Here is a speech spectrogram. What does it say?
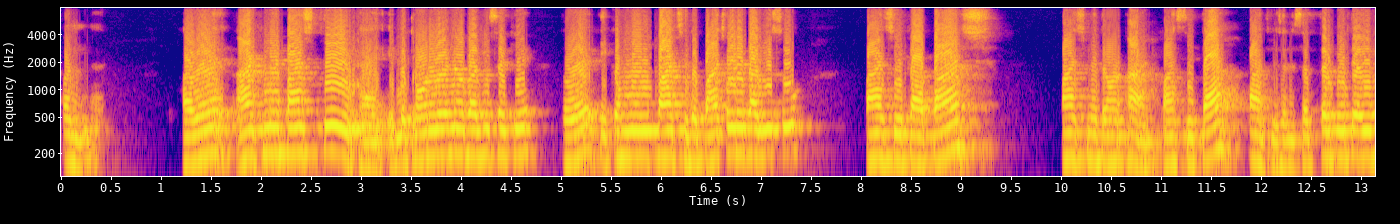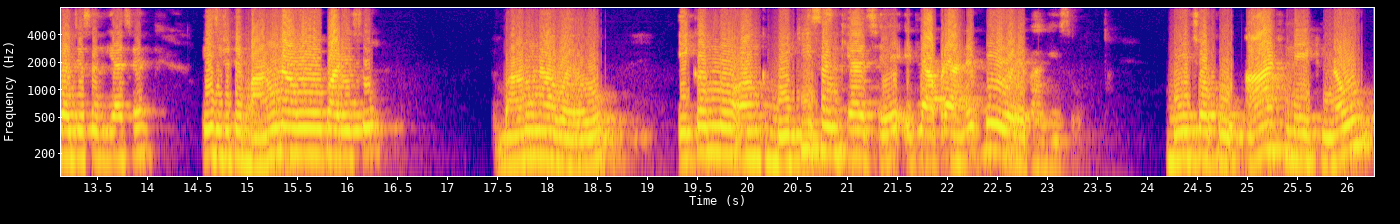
પંદર. હવે આઠ ને પાંચ તેર થાય, એટલે ત્રણ વડે ના ભાગી શકીએ. હવે એકમ નો પાંચ છે તો પાંચ વડે ભાગીશું. પાંચ એકા પાંચ પાંચ ને ત્રણ આઠ. પાંચ સીતા પાંત્રીસ અને સત્તર પોતે અવિભાજ્ય સંખ્યા છે. એ જ રીતે બાણું ના અવયવો પાડીશું. બાણું ના અવયવો એકમનો અંક બેકી સંખ્યા છે, એટલે આપણે આને બે વડે ભાગીશું. બે ચોકુ આઠ ને એક નવ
